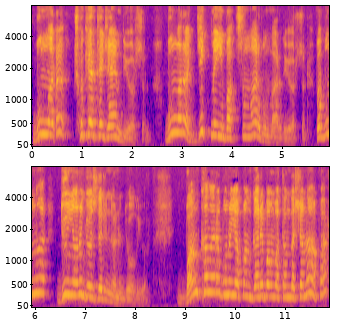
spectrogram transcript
Bunları çökerteceğim diyorsun. Bunlara gitmeyin baksınlar bunlar diyorsun. Ve bunlar dünyanın gözlerinin önünde oluyor. Bankalara bunu yapan gariban vatandaşa ne yapar?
